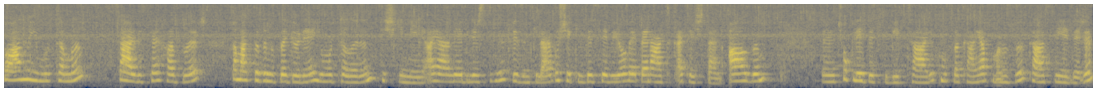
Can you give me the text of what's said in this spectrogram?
Soğanlı yumurtamız servise hazır. Damak tadınıza göre yumurtaların pişkinliğini ayarlayabilirsiniz. Bizimkiler bu şekilde seviyor ve ben artık ateşten aldım. Ee, çok lezzetli bir tarif. Mutlaka yapmanızı tavsiye ederim.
